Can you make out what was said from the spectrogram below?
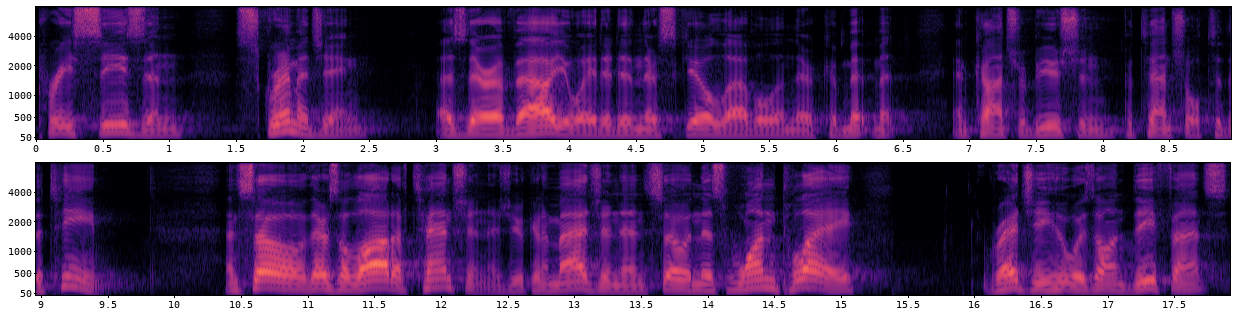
preseason scrimmaging as they're evaluated in their skill level and their commitment and contribution potential to the team. And so there's a lot of tension, as you can imagine. And so in this one play, Reggie, who was on defense,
